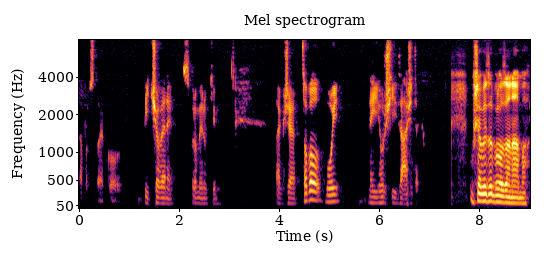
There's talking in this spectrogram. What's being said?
naprosto jako píčoviny s prominutím. Takže to byl můj nejhorší zážitek. Už aby to bylo za náma.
